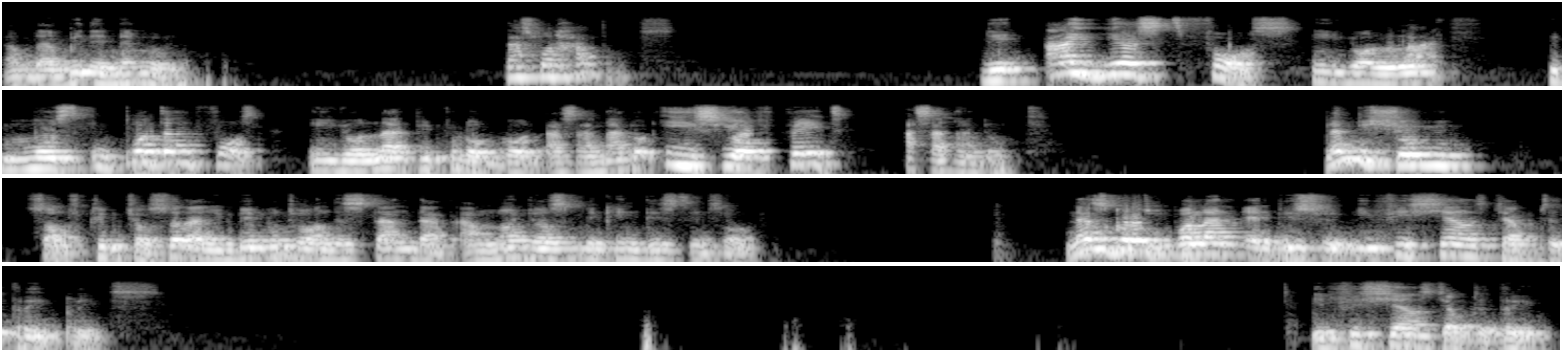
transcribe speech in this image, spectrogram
I would have been a memory. That's what happens. The highest force in your life, the most important force in your life, people of God, as an adult, is your faith as an adult. Let me show you some scripture so that you'll be able to understand that I'm not just making these things up. Let's go to Pauline epistle, Ephesians chapter 3, please. Ephesians chapter 3.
